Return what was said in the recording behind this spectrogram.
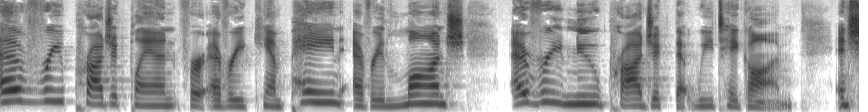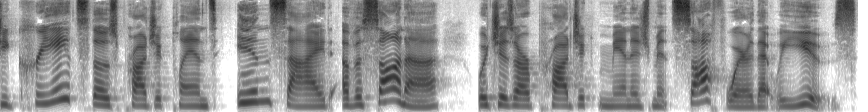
every project plan for every campaign, every launch, every new project that we take on. And she creates those project plans inside of Asana, which is our project management software that we use.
